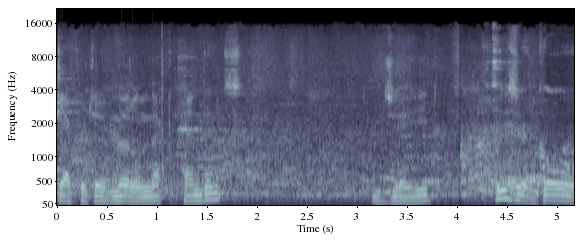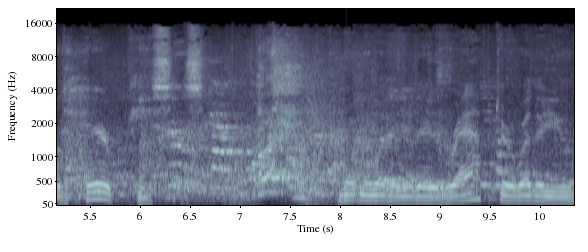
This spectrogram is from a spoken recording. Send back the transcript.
Decorative little neck pendants. Jade. These are gold hair pieces. I don't know whether they're wrapped or whether you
